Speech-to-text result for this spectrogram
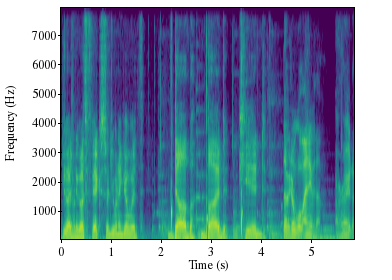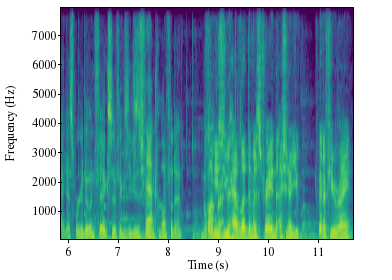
do you guys want to go with fix or do you want to go with dub, bud, kid? No, we don't go with any of them. All right, I guess we're doing fix if Exeges is feeling Yep. confident. We're going for Jeez, it. you have led them astray. And actually, no, you you've got a few, right?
